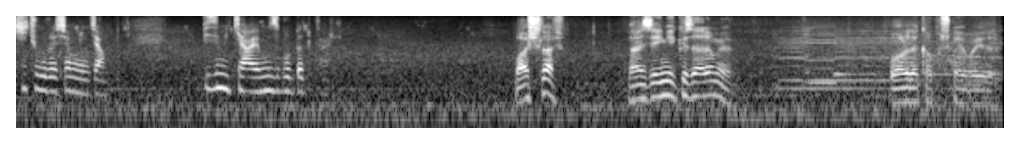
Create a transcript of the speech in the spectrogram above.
hiç uğraşamayacağım. Bizim hikayemiz burada biter. Başlar. Ben zengin kızı aramıyorum. Bu arada kapuskaya bayılırım.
